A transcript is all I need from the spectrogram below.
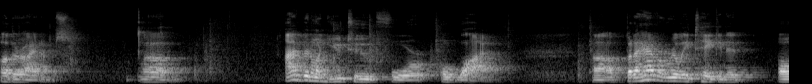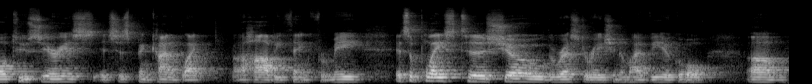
other items. Uh, I've been on YouTube for a while, uh, but I haven't really taken it all too serious. It's just been kind of like a hobby thing for me. It's a place to show the restoration of my vehicle, um,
